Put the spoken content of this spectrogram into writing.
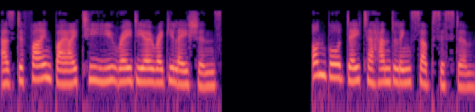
as defined by ITU radio regulations. Onboard Data Handling Subsystem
